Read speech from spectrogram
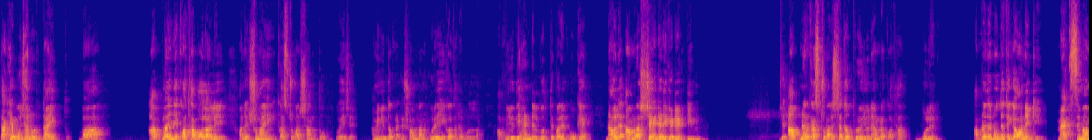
তাকে বোঝানোর দায়িত্ব বা আপলাইনে কথা বলালে অনেক সময় কাস্টমার শান্ত হয়ে যায়। আমি কিন্তু আপনাকে সম্মান করেই এই কথাটা বললাম। আপনি যদি হ্যান্ডেল করতে পারেন ওকে না হলে আমরা সেই ডেডিকেটেড টিম যে আপনার কাস্টমারের সাথেও প্রয়োজনে আমরা কথা বলেন আপনাদের মধ্যে থেকে অনেকে ম্যাক্সিমাম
